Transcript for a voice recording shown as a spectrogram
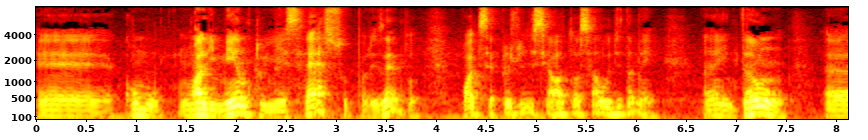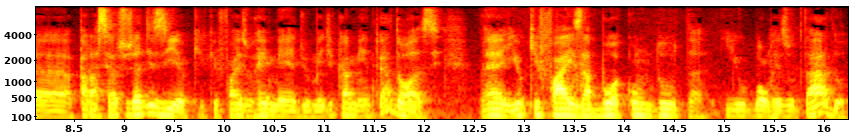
é, como um alimento em excesso, por exemplo, pode ser prejudicial à tua saúde também. Né? Então, uh, Paracelso já dizia que o que faz o remédio, o medicamento é a dose. Né? E o que faz a boa conduta e o bom resultado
